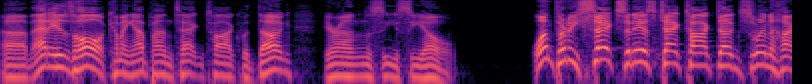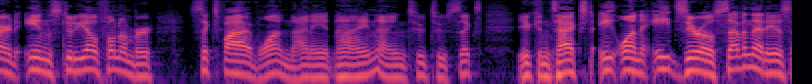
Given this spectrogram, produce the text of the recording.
Uh, that is all coming up on Tech Talk with Doug here on CCO. 136, it is Tech Talk. Doug Swinhart in studio. Phone number 651 989 9226. You can text 81807. That is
